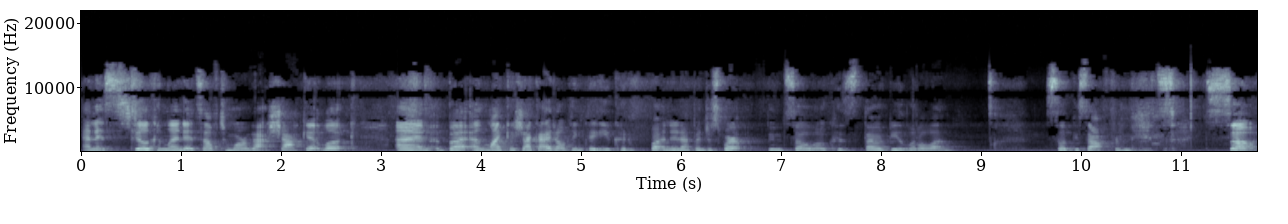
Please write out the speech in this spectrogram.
and it still can lend itself to more of that shacket look. Um, but unlike a shacket, I don't think that you could button it up and just wear it in solo because that would be a little um, silky soft from the inside. So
